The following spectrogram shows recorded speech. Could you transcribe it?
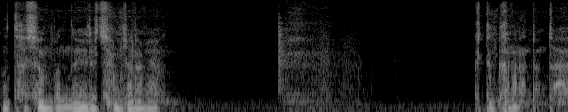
너 다시 한번 내 일에 참견하면 그땐 가만 안 둔다.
